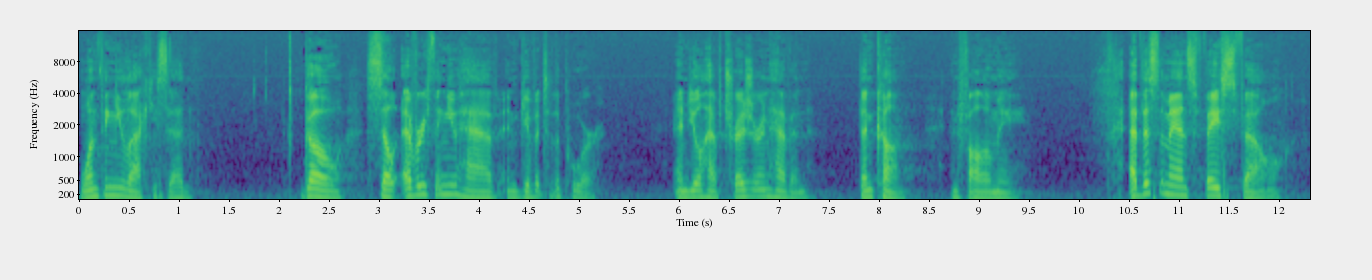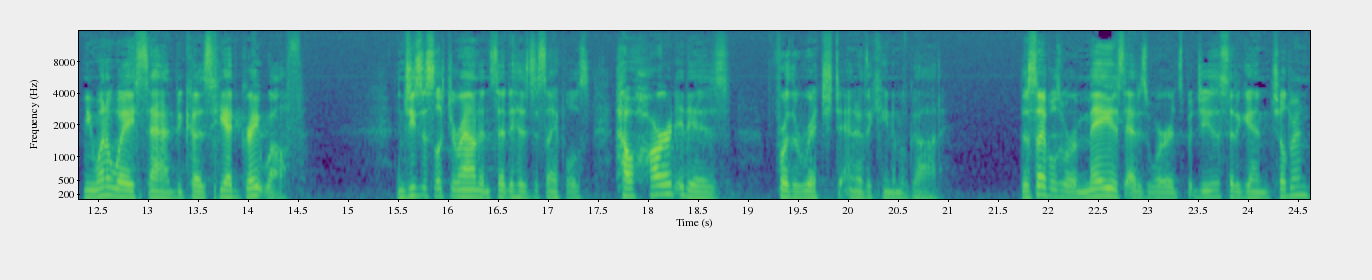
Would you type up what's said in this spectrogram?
One thing you lack, he said. Go, sell everything you have and give it to the poor, and you'll have treasure in heaven. Then come and follow me. At this, the man's face fell, and he went away sad because he had great wealth. And Jesus looked around and said to his disciples, How hard it is for the rich to enter the kingdom of God. The disciples were amazed at his words, but Jesus said again, Children,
